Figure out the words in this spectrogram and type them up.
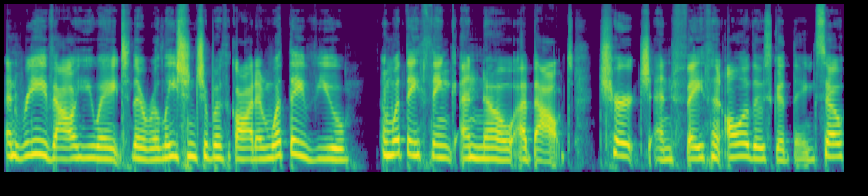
and reevaluate their relationship with God and what they view and what they think and know about church and faith and all of those good things. So,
